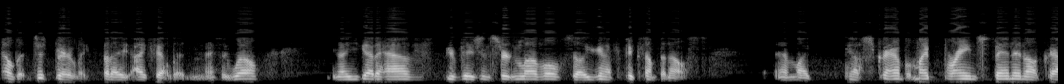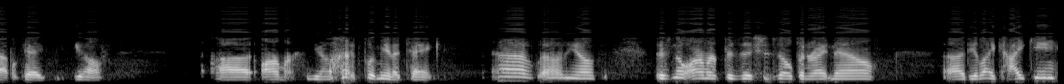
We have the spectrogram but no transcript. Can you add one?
failed it, just barely, but I, I failed it. And I said, well, you know, you got to have your vision certain level, so you're going to have to pick something else. And I'm like, you know, scramble, my brain's spinning, oh crap, okay, you know, uh, armor, you know, put me in a tank. Uh, well, you know, there's no armor positions open right now. Uh, do you like hiking?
